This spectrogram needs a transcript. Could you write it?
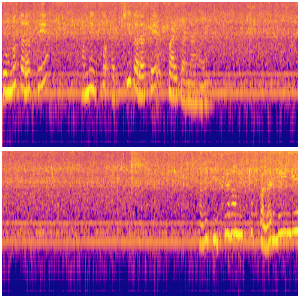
दोनों तरफ़ से हमें इसको अच्छी तरह से फ्राई करना है। अभी फिर से हम इसको पलट देंगे।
